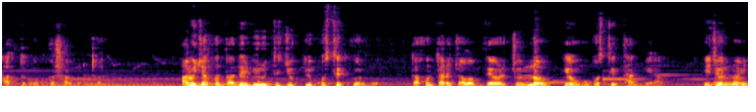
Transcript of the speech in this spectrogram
আত্মপক্ষ সমর্থন। আমি যখন তাদের বিরুদ্ধে যুক্তি উপস্থিত করব, তখন তার জবাব দেওয়ার জন্য কেউ উপস্থিত থাকবে না। এজন্যই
